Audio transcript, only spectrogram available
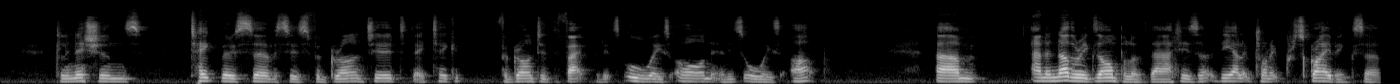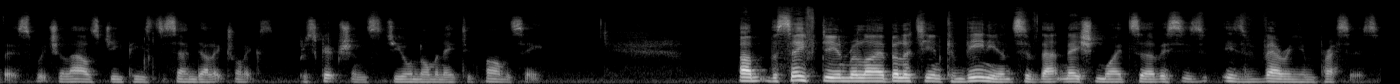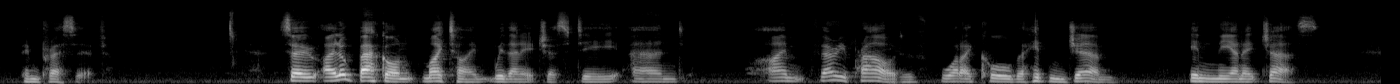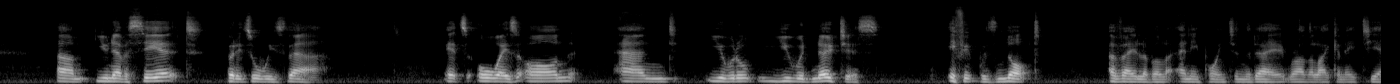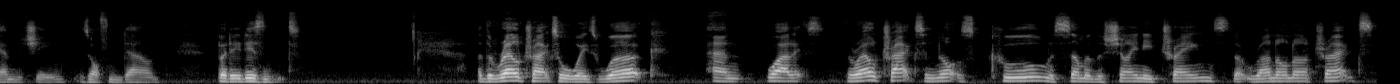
Clinicians take those services for granted. They take it for granted the fact that it's always on and it's always up. Um, and another example of that is uh, the electronic prescribing service, which allows GPs to send electronic prescriptions to your nominated pharmacy. Um, the safety and reliability and convenience of that nationwide service is, is very impressive. impressive. So I look back on my time with NHSD and I'm very proud of what I call the hidden gem in the NHS. Um, you never see it, but it's always there. It's always on, and you would you would notice if it was not available at any point in the day, rather like an ATM machine is often down, but it isn't. The rail tracks always work, and while it's the rail tracks are not as cool as some of the shiny trains that run on our tracks.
